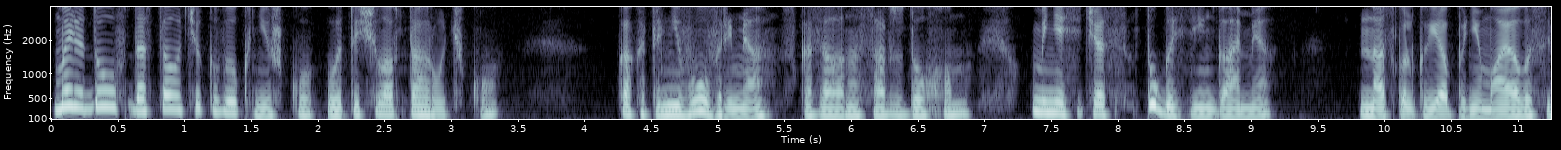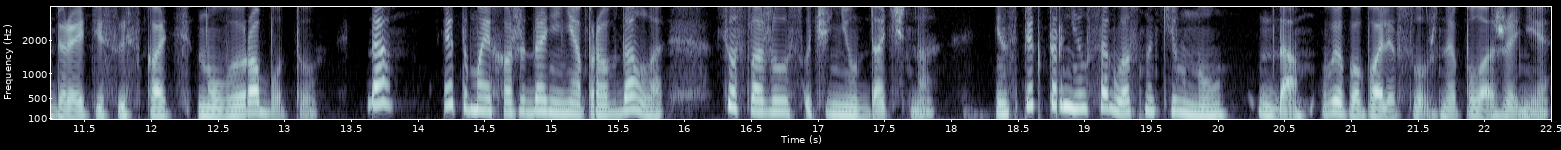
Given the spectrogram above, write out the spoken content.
Мэри Доуф достала чековую книжку, вытащила авторучку. «Как это не вовремя», — сказала она со вздохом. «У меня сейчас туго с деньгами». Насколько я понимаю, вы собираетесь искать новую работу. Да, это моих ожиданий не оправдало. Все сложилось очень неудачно. Инспектор Нил согласно кивнул. Да, вы попали в сложное положение.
